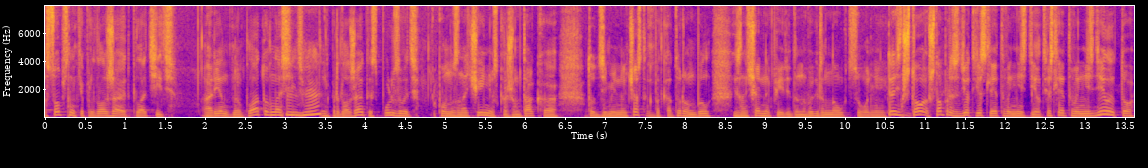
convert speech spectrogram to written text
собственно, собственники продолжают платить арендную плату вносить угу. и продолжают использовать по назначению, скажем так, э, тот земельный участок, под который он был изначально передан, выигран на аукционе. То есть... что, что произойдет, если этого не сделать? Если этого не сделать, то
